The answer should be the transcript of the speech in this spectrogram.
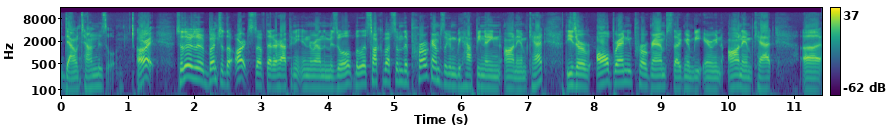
downtown Missoula. All right, so there's a bunch of the art stuff that are happening in and around the Missoula, but let's talk about some of the programs that are going to be happening on MCAT. These are all brand new programs that are going to be airing on MCAT. Uh,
